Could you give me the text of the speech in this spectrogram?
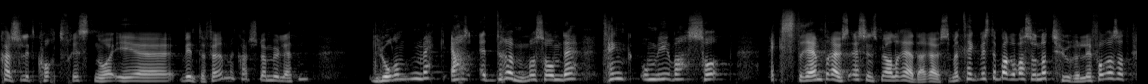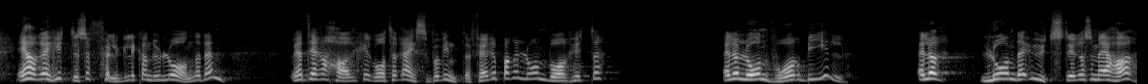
Kanskje litt kort frist nå i uh, vinterferien, men kanskje du har muligheten. Lån den vekk. Jeg, jeg, drømmer så om det. Tenk om vi var så ekstremt rause. Jeg synes vi allerede er rause. Men tenk hvis det bare var så naturlig for oss at jeg har ei hytte, selvfølgelig kan du låne den. Og ja, Dere har ikke råd til å reise på vinterferie. Bare lån vår hytte. Eller lån vår bil. Eller lån det utstyret som jeg har.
